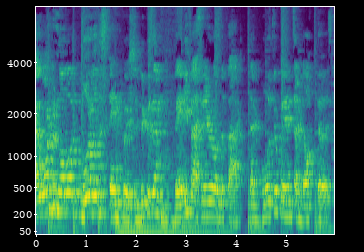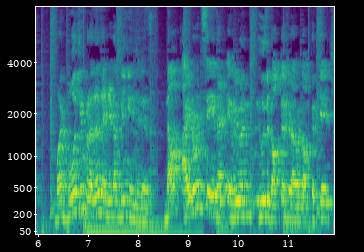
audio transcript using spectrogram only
I want to know about more about this 10th question because I'm very fascinated about the fact that both your parents are doctors, but both your brothers ended up being engineers. Now, I don't say that everyone who's a doctor should have a doctor kid,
